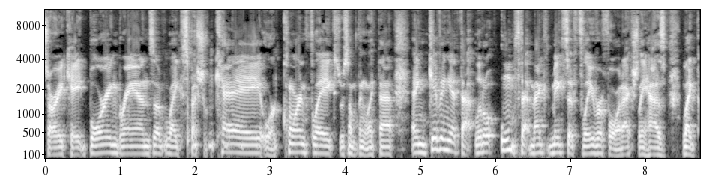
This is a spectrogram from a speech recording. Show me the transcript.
sorry, Kate, boring brands of like Special K or Corn Flakes or something like that, and giving it that little oomph that ma- makes it flavorful It actually has like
